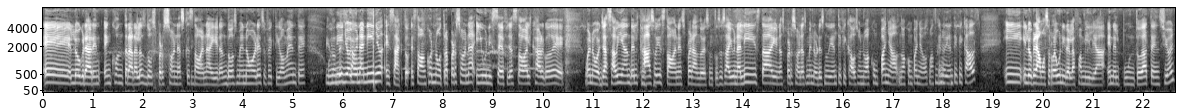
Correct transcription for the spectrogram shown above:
eh, lograr encontrar a las dos personas que estaban ahí. Eran dos menores, efectivamente, un niño y una niña, exacto, estaban con otra persona y UNICEF ya estaba al cargo de bueno, ya sabían del caso y estaban esperando eso. Entonces hay una lista, hay unas personas menores no identificados o no acompañados, no acompañados más que no identificados. Y, logramos reunir a la familia en el punto de atención.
